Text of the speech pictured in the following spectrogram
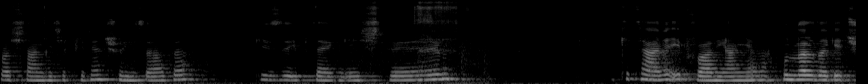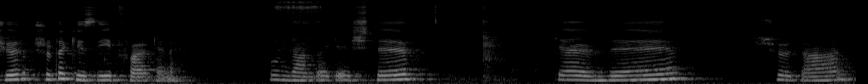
Başlangıç ipinin şu hizada gizli ipten geçtim. İki tane ip var yan yana. Bunları da geçiyorum. Şurada gizli ip var gene. Bundan da geçtim. Geldim. Şuradan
